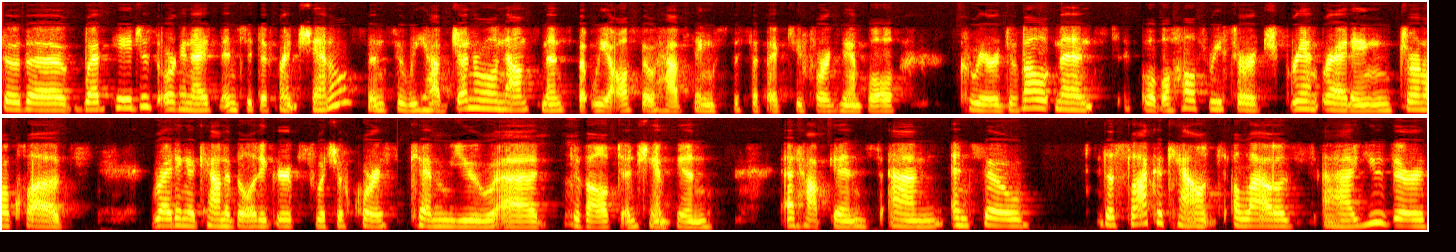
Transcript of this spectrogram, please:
So the web page is organized into different channels. And so we have general announcements, but we also have things specific to, for example, career development, global health research, grant writing, journal clubs, writing accountability groups, which of course, Kim, you uh, developed and championed at Hopkins. Um, and so the Slack account allows uh, users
